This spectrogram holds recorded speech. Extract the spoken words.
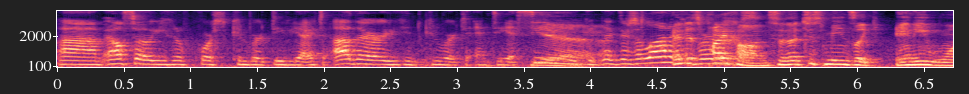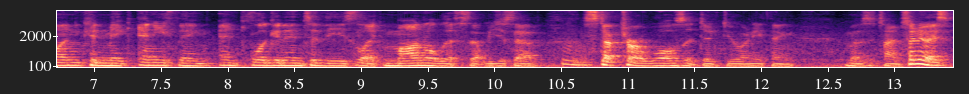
Um, also, you can of course convert DVI to other. You can convert to NTSC. Yeah. can- like there's a lot of and it's converters. Python, so that just means like anyone can make anything and plug it into these like monoliths that we just have Hmm. stuck to our walls that don't do anything most of the time. So, anyways,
